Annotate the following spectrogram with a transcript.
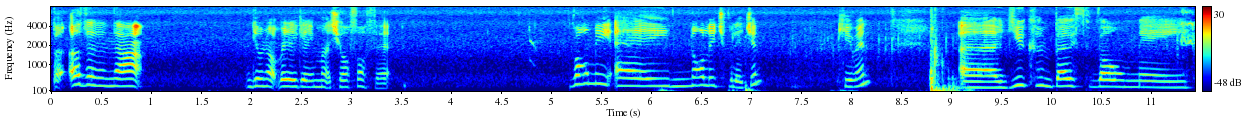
But other than that, you're not really getting much off of it. Roll me a knowledge religion, Kieran. Uh, you can both roll me.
